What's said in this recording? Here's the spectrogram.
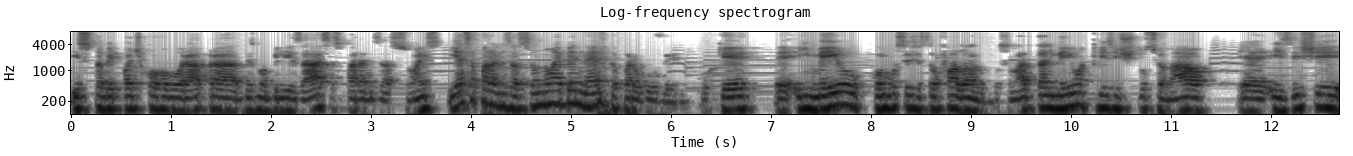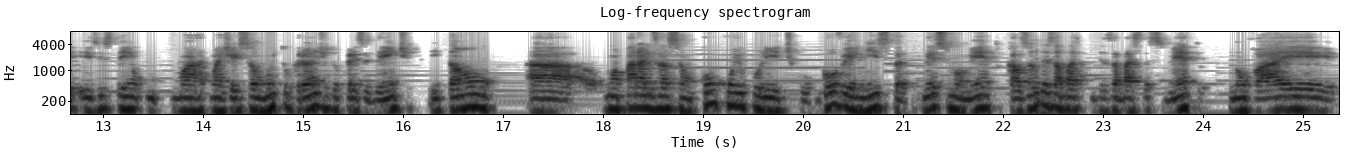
Isso também pode corroborar para desmobilizar essas paralisações. E essa paralisação não é benéfica para o governo, porque é, em meio, como vocês estão falando, Bolsonaro está em meio a uma crise institucional, é, existe existem uma, uma rejeição muito grande do presidente, então a, uma paralisação com cunho político governista nesse momento, causando desabastecimento, não vai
